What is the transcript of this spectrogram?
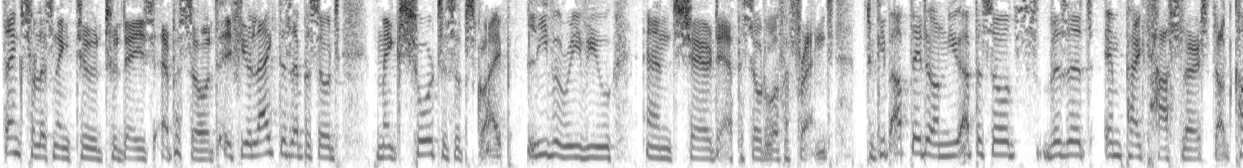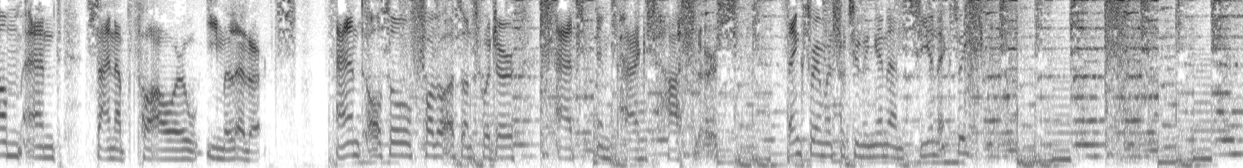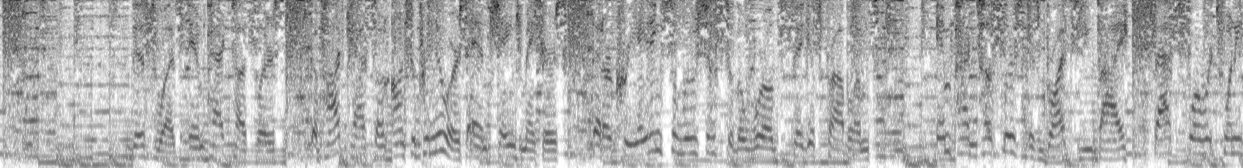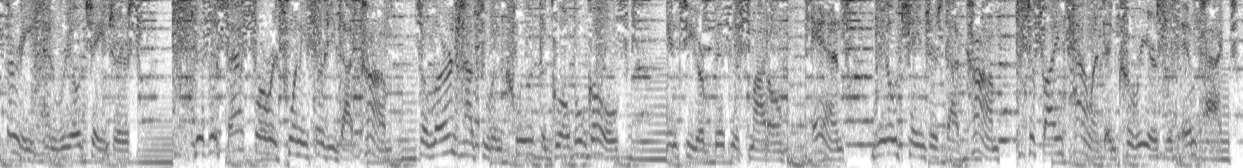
Thanks for listening to today's episode. If you like this episode, make sure to subscribe, leave a review, and share the episode with a friend. To keep updated on new episodes, visit impacthustlers.com and sign up for our email alerts and also follow us on Twitter at Impact Hustlers. Thanks very much for tuning in and see you next week. This was Impact Hustlers, the podcast on entrepreneurs and changemakers that are creating solutions to the world's biggest problems. Impact Hustlers is brought to you by Fast Forward 2030 and Real Changers. Visit fastforward2030.com to learn how to include the global goals into your business model and realchangers.com to find talent and careers with impact.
